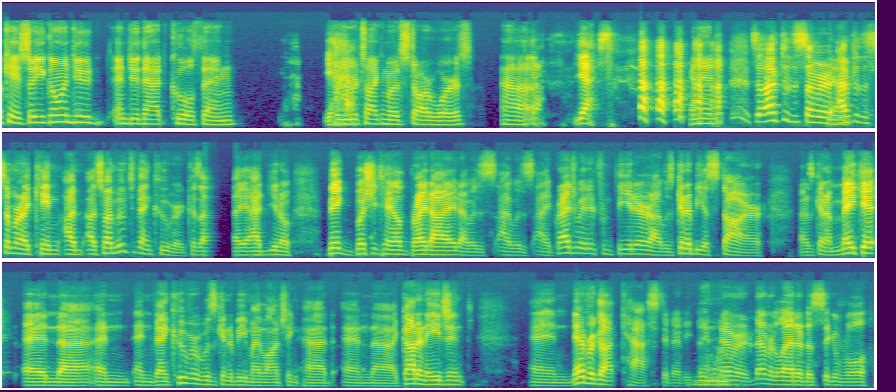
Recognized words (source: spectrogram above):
Okay, so you go and do and do that cool thing yeah where you were talking about Star Wars. Uh, Yeah. Yes. And then- so after the summer, Yeah. after the summer, I came. I, I- so I moved to Vancouver because I, I had you know big bushy tailed, bright eyed. I was I was I graduated from theater. I was gonna be a star. I was gonna make it, and uh, and and Vancouver was gonna be my launching pad. And uh, I got an agent, and never got cast in anything. Yeah. Never never landed a single role.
